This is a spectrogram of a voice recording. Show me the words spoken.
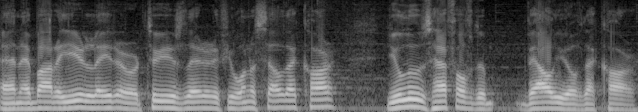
and about a year later or two years later, if you want to sell that car, you lose half of the value of that car.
